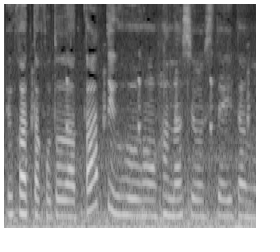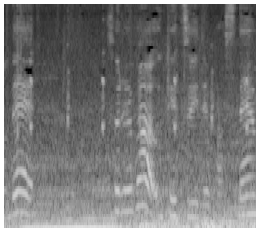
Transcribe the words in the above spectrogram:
良かったことだったっていう風なお話をしていたのでそれは受け継いでますね。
